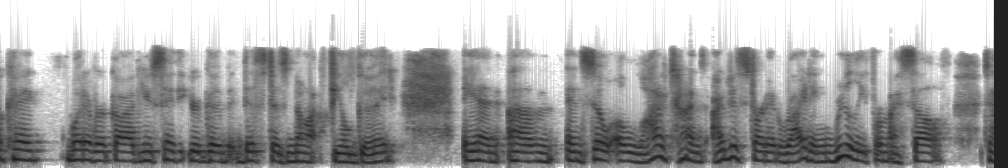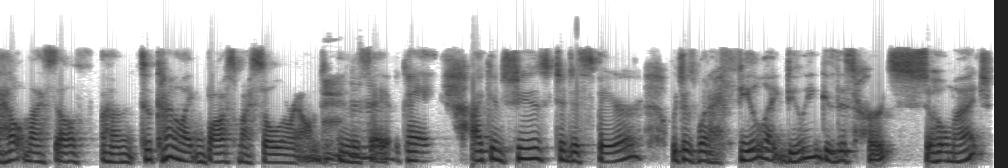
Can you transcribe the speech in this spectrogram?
okay, whatever god you say that you're good but this does not feel good and um, and so a lot of times i just started writing really for myself to help myself um, to kind of like boss my soul around mm-hmm. and to say mm-hmm. okay i can choose to despair which is what i feel like doing because this hurts so much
